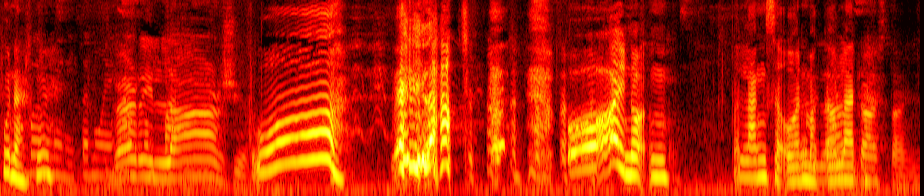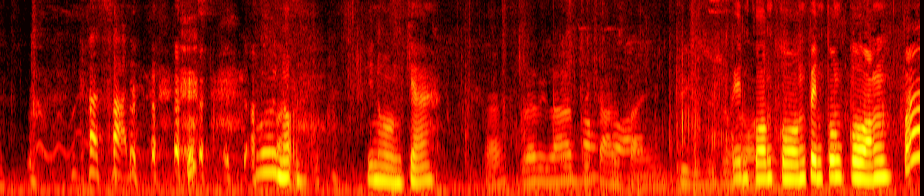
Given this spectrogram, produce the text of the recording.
พูดน่ะเบิ่งแม่นี่ตะหน่วย Very large. โอ้เวลีลาชโอ้ยเนาะอืมพลังสะออนหมักเกาลัด Castagni. กระสันโอ้ยเนาะพี่น้องจ้า Eh? Very large castagni. Big, si sono เป็นกองกองๆเป็นกองกองๆป๊า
